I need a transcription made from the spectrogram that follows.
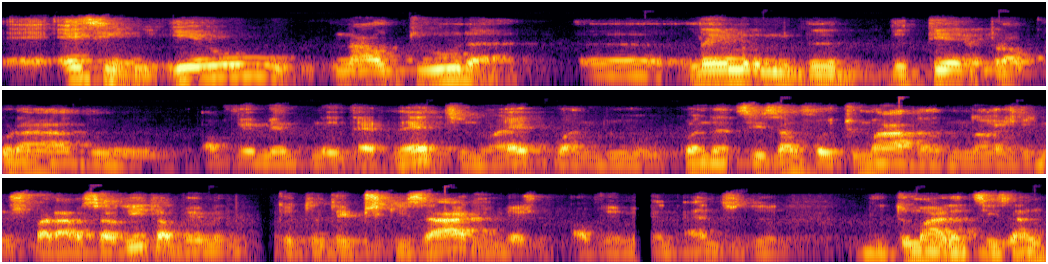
é, é assim, eu na altura uh, lembro-me de, de ter procurado obviamente na internet, não é? Quando, quando a decisão foi tomada de nós virmos para a Arábia Saudita, obviamente que eu tentei pesquisar e mesmo, obviamente, antes de, de tomar a decisão,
